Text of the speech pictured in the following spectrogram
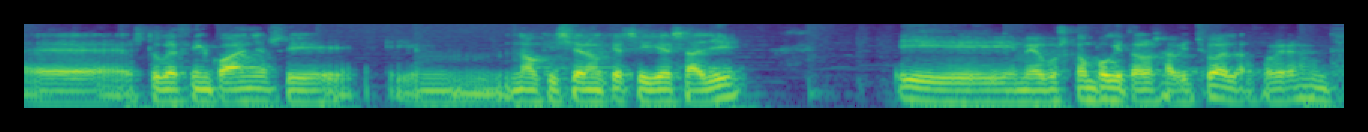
eh, estuve cinco años y, y, no quisieron que siguiese allí y me busca un poquito las habichuelas, obviamente.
